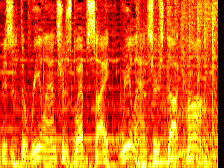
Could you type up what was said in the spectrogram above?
visit the Real Answers website, realanswers.com.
